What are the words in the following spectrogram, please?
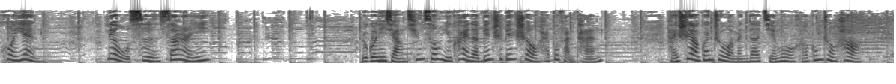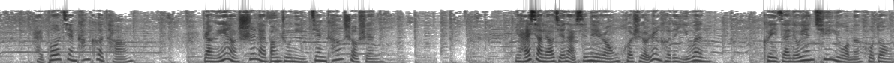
霍燕六五四三二一。如果你想轻松愉快的边吃边瘦还不反弹，还是要关注我们的节目和公众号“海波健康课堂”，让营养师来帮助你健康瘦身。你还想了解哪些内容，或是有任何的疑问，可以在留言区与我们互动。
